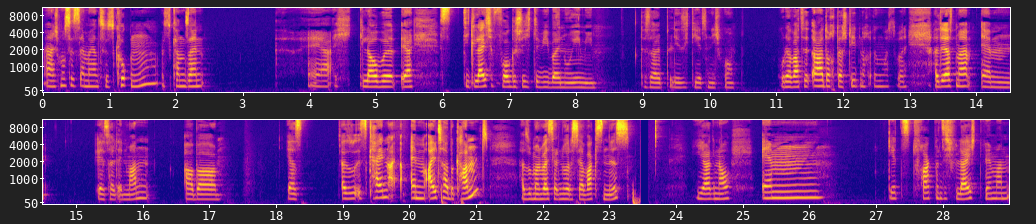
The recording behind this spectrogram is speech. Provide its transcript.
Ah, ich muss jetzt einmal ganz kurz gucken. Es kann sein. Ja, ich glaube, er ist die gleiche Vorgeschichte wie bei Noemi. Deshalb lese ich die jetzt nicht vor. Oder wartet, ah doch, da steht noch irgendwas. Also erstmal, ähm, er ist halt ein Mann, aber er ist, also ist kein einem Alter bekannt. Also man weiß halt nur, dass er erwachsen ist. Ja, genau. Ähm, jetzt fragt man sich vielleicht, wenn man,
